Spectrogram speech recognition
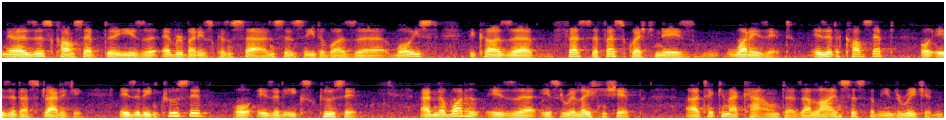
uh, this concept is uh, everybody's concern since it was uh, voiced because uh, first, the first question is, what is it? Is it a concept or is it a strategy? Is it inclusive or is it exclusive? And what is its relationship, taking account the alliance system in the region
